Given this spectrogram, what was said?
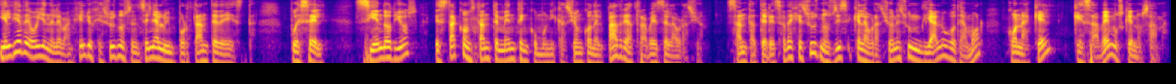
Y el día de hoy en el Evangelio Jesús nos enseña lo importante de esta, pues Él, siendo Dios, está constantemente en comunicación con el Padre a través de la oración. Santa Teresa de Jesús nos dice que la oración es un diálogo de amor con aquel que sabemos que nos ama.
